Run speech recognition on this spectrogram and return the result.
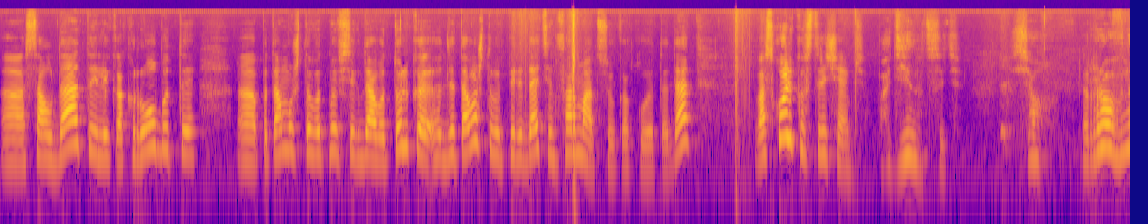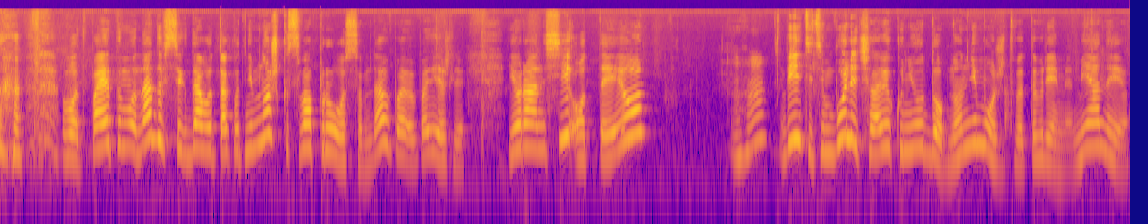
э, солдаты или как роботы, э, потому что вот мы всегда вот только для того, чтобы передать информацию какую-то, да, во сколько встречаемся? В 11. Все ровно. Вот, поэтому надо всегда вот так вот немножко с вопросом, да, повежливее. Йоранси отео. Угу. Видите, тем более человеку неудобно, он не может в это время. Мианео.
